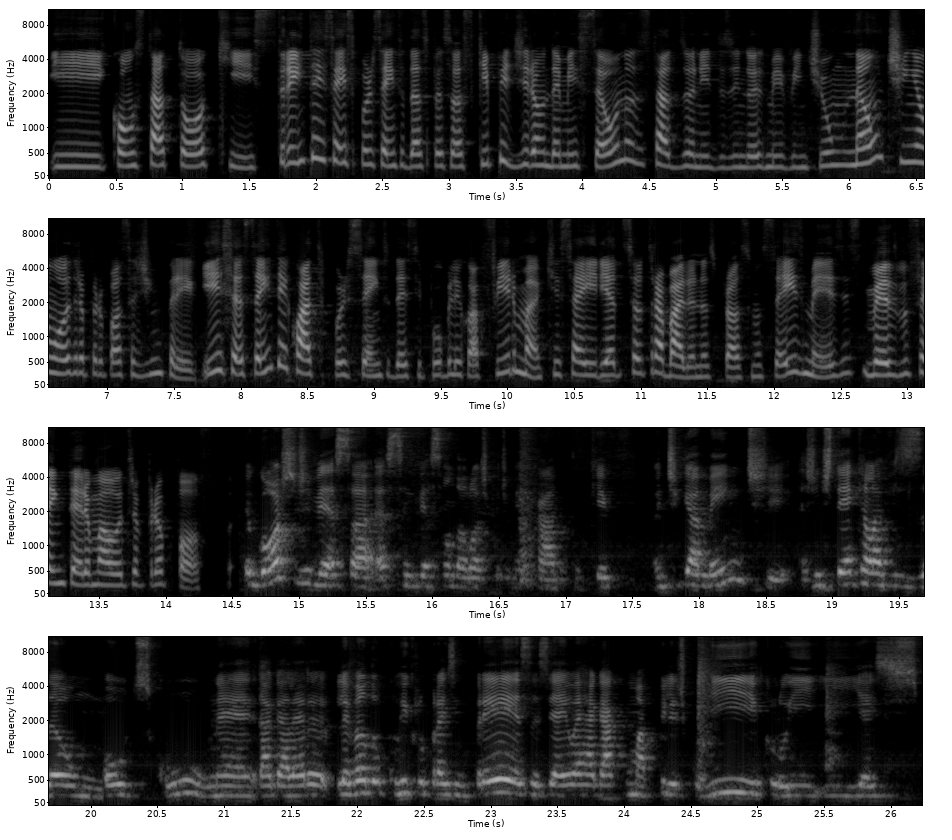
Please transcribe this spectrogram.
e constatou que 36% das pessoas que pediram demissão nos Estados Unidos em 2021 não tinham outra proposta de emprego. E 64% desse público afirma que sairia do seu trabalho nos próximos seis meses, mesmo sem ter uma outra proposta. Eu gosto de ver essa, essa inversão da lógica de mercado, porque Antigamente, a gente tem aquela visão old school, né, da galera levando o currículo para as empresas, e aí o RH com uma pilha de currículo, e, e as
